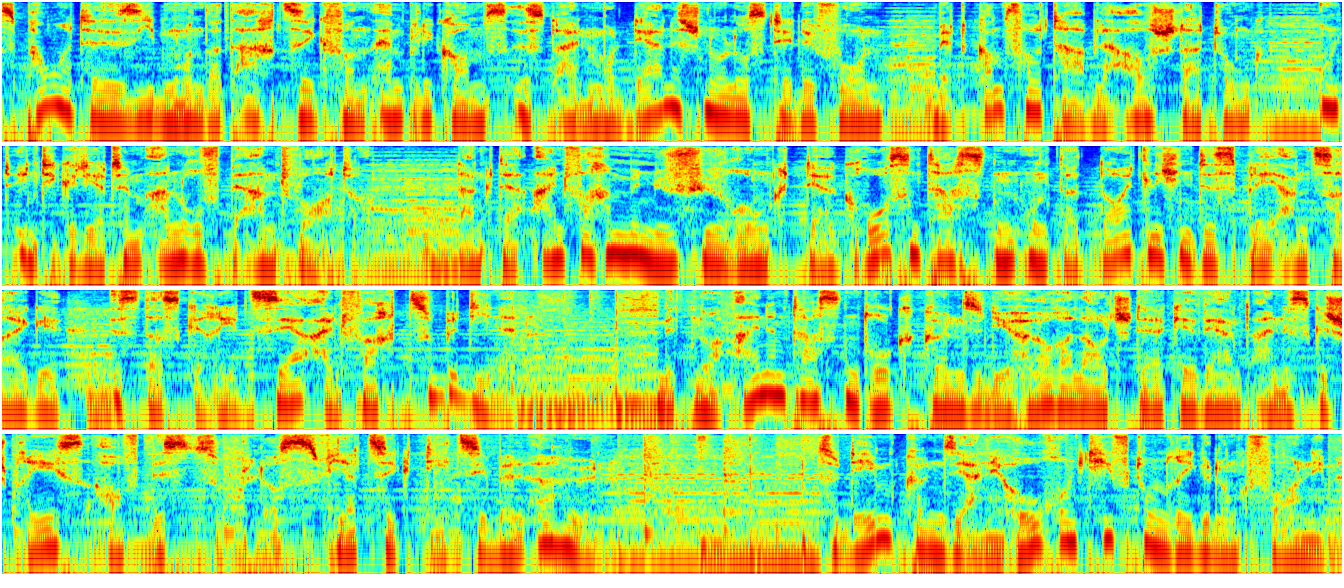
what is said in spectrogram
Das PowerTel 780 von Amplicoms ist ein modernes Schnurlustelefon mit komfortabler Ausstattung und integriertem Anrufbeantworter. Dank der einfachen Menüführung, der großen Tasten und der deutlichen Displayanzeige ist das Gerät sehr einfach zu bedienen. Mit nur einem Tastendruck können Sie die Hörerlautstärke während eines Gesprächs auf bis zu plus 40 Dezibel erhöhen. Zudem können Sie eine Hoch- und Tieftonregelung vornehmen.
